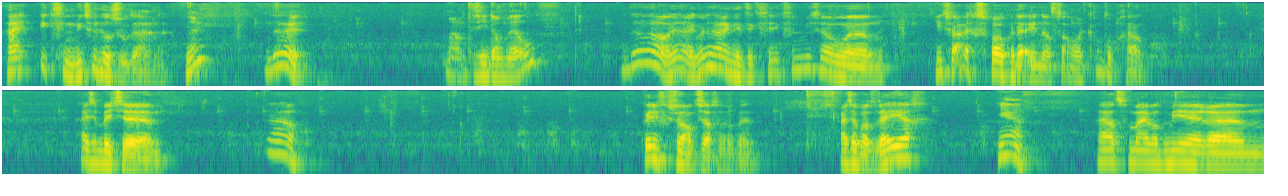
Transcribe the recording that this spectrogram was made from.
Hij, ik vind hem niet zo heel zoet eigenlijk. Nee? Nee. Maar wat is hij dan wel? Nou ja, ik weet het eigenlijk niet. Ik vind, ik vind hem niet zo, ehm, niet zo uitgesproken de ene of de andere kant op gaan. Hij is een beetje. ehm, Nou. Ik weet niet of ik zo enthousiast over ben. Hij is ook wat weeg. Ja, Hij had voor mij wat meer. ehm,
